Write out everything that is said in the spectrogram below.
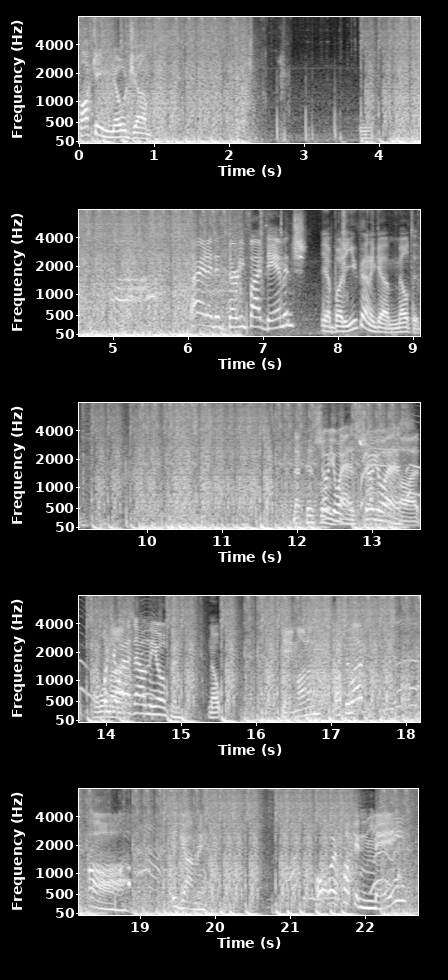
Fucking no jump. All right, I did 35 damage. Yeah, buddy, you kind of got melted. That pistol. Show is your ass, show strong your ass. thought. I Put your ass out in the open. Nope. Game on him. Watch your left. Oh, he got me. Oh, what fucking May?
